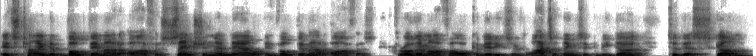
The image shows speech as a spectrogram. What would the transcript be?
It's time to vote them out of office, sanction them now, and vote them out of office. Throw them off all committees. There's lots of things that can be done to this scum,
